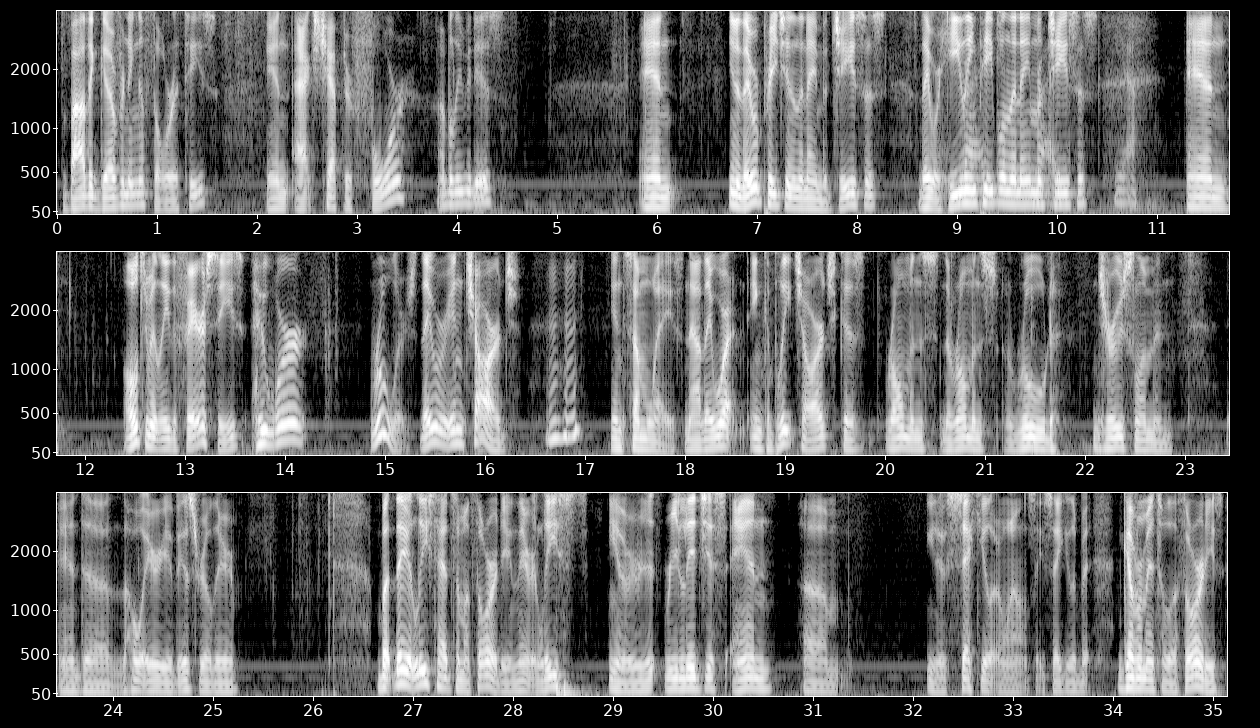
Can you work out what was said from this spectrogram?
by the governing authorities in Acts chapter 4, I believe it is. And, you know, they were preaching in the name of Jesus. They were healing Right, people in the name of. Jesus. Yeah. And ultimately, the Pharisees, who were rulers, they were in charge Mm-hmm. in some ways. Now, they weren't in complete charge because Romans, the Romans ruled Jerusalem and, and uh, the whole area of Israel there but they at least had some authority, and they're at least you know re- religious and um, you know secular. Well, I don't say secular, but governmental authorities.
